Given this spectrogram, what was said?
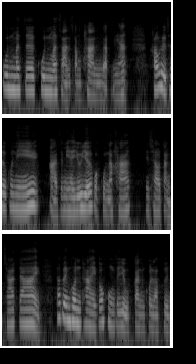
คุณมาเจอคุณมาสารสัมพันธ์แบบนี้เขาหรือเธอคนนี้อาจจะมีอายุเยอะกว่าคุณนะคะ เป็นชาวต่างชาติได้ ถ้าเป็นคนไทยก็คงจะอยู่กันคนละพื้น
